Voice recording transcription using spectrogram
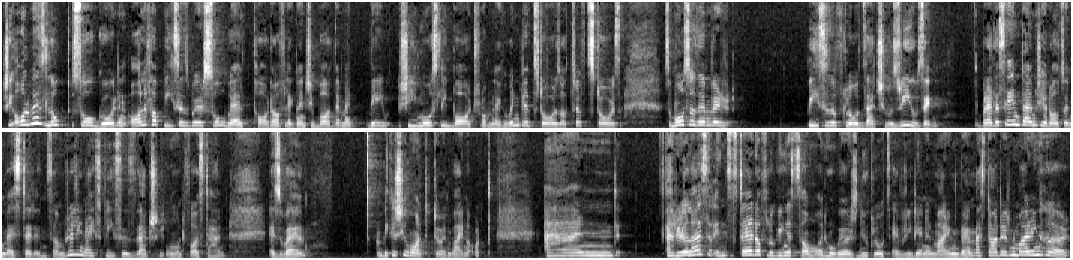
she always looked so good and all of her pieces were so well thought of. Like when she bought them and they she mostly bought from like vintage stores or thrift stores. So most of them were pieces of clothes that she was reusing but at the same time, she had also invested in some really nice pieces that she owned firsthand as well because she wanted to, and why not? And I realized that instead of looking at someone who wears new clothes every day and admiring them, I started admiring her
